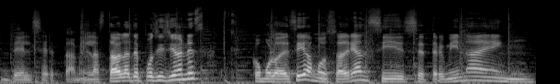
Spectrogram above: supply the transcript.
del certamen. Las tablas de posiciones, como lo decíamos, Adrián, si se termina en,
